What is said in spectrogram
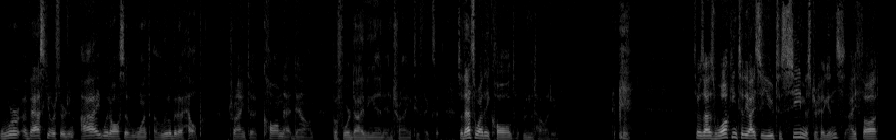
were a vascular surgeon, I would also want a little bit of help trying to calm that down before diving in and trying to fix it. So that's why they called rheumatology. so as I was walking to the ICU to see Mr. Higgins, I thought,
